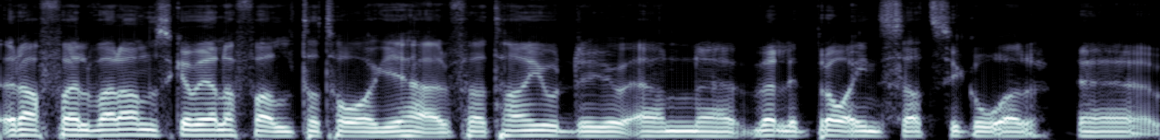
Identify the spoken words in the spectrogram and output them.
Rafael Varan ska vi i alla fall ta tag i här för att han gjorde ju en eh, väldigt bra insats igår, eh,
